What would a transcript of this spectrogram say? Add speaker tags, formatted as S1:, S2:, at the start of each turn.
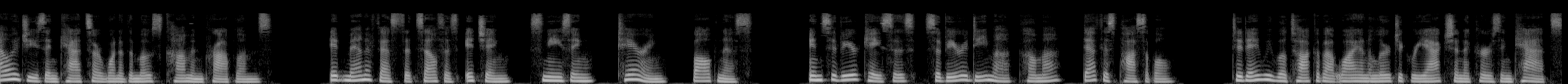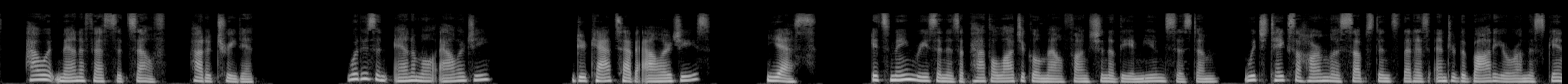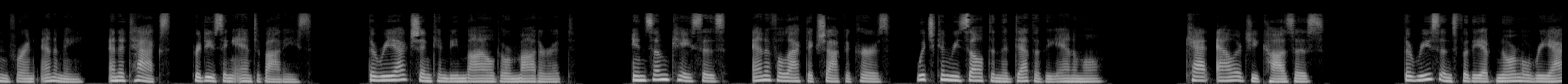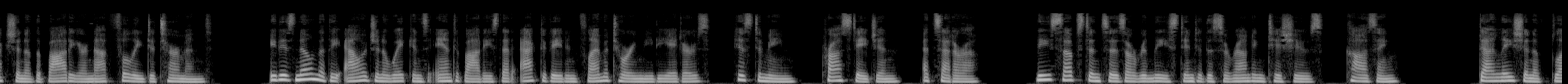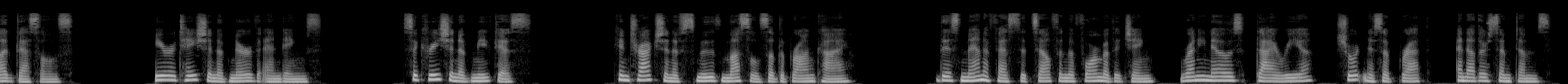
S1: Allergies in cats are one of the most common problems. It manifests itself as itching, sneezing, tearing, baldness. In severe cases, severe edema, coma, death is possible. Today we will talk about why an allergic reaction occurs in cats, how it manifests itself, how to treat it. What is an animal allergy? Do cats have allergies? Yes. Its main reason is a pathological malfunction of the immune system, which takes a harmless substance that has entered the body or on the skin for an enemy, and attacks, producing antibodies. The reaction can be mild or moderate. In some cases, anaphylactic shock occurs, which can result in the death of the animal. Cat allergy causes. The reasons for the abnormal reaction of the body are not fully determined. It is known that the allergen awakens antibodies that activate inflammatory mediators, histamine, prostagin, etc. These substances are released into the surrounding tissues, causing dilation of blood vessels, irritation of nerve endings, secretion of mucus, contraction of smooth muscles of the bronchi. This manifests itself in the form of itching, runny nose, diarrhea, shortness of breath, and other symptoms.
